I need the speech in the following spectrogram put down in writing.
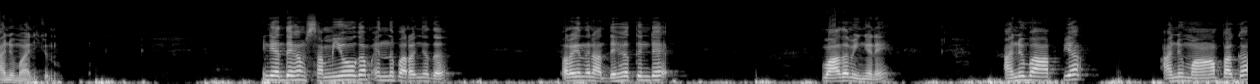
അനുമാനിക്കുന്നു. ഇനി അദ്ദേഹം സംയോഗം എന്ന് പറഞ്ഞത് പറയുന്നതിന് അദ്ദേഹത്തിന്റെ വാദം ഇങ്ങനെ അനുവാപ്യ അനുമാപക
